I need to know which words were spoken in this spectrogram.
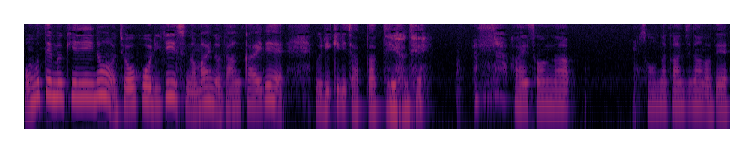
表向きの情報リリースの前の段階で売り切れちゃったっていうね。はいそんなそんな感じなので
